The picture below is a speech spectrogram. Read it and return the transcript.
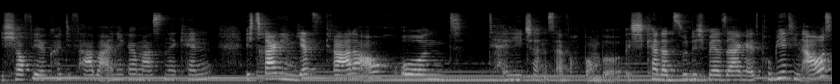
ich hoffe, ihr könnt die Farbe einigermaßen erkennen. Ich trage ihn jetzt gerade auch und der Lidschatten ist einfach Bombe. Ich kann dazu nicht mehr sagen, als probiert ihn aus.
